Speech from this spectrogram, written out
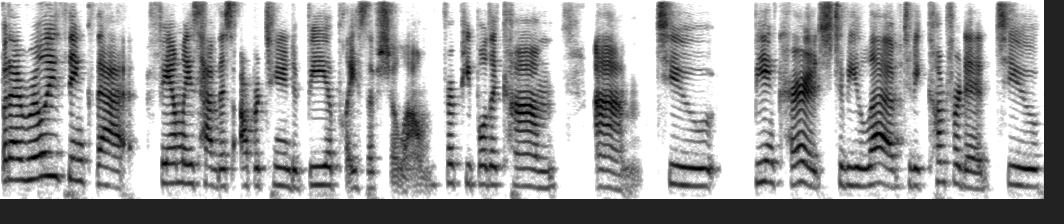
But i really think that families have this opportunity to be a place of shalom for people to come um, to be encouraged, to be loved, to be comforted, to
